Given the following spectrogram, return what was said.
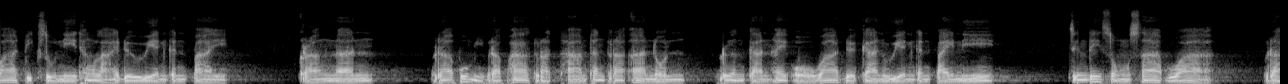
วาทภิกษุณีทั้งหลายโดยเวียนกันไป ครั้งนั้น พระผู้มีพระภาคตรัสถามท่านพระอานนท์เรื่องการให้โอวาทโดยการเวียนกันไปนี้ จึงได้ทรงทราบว่า พระ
